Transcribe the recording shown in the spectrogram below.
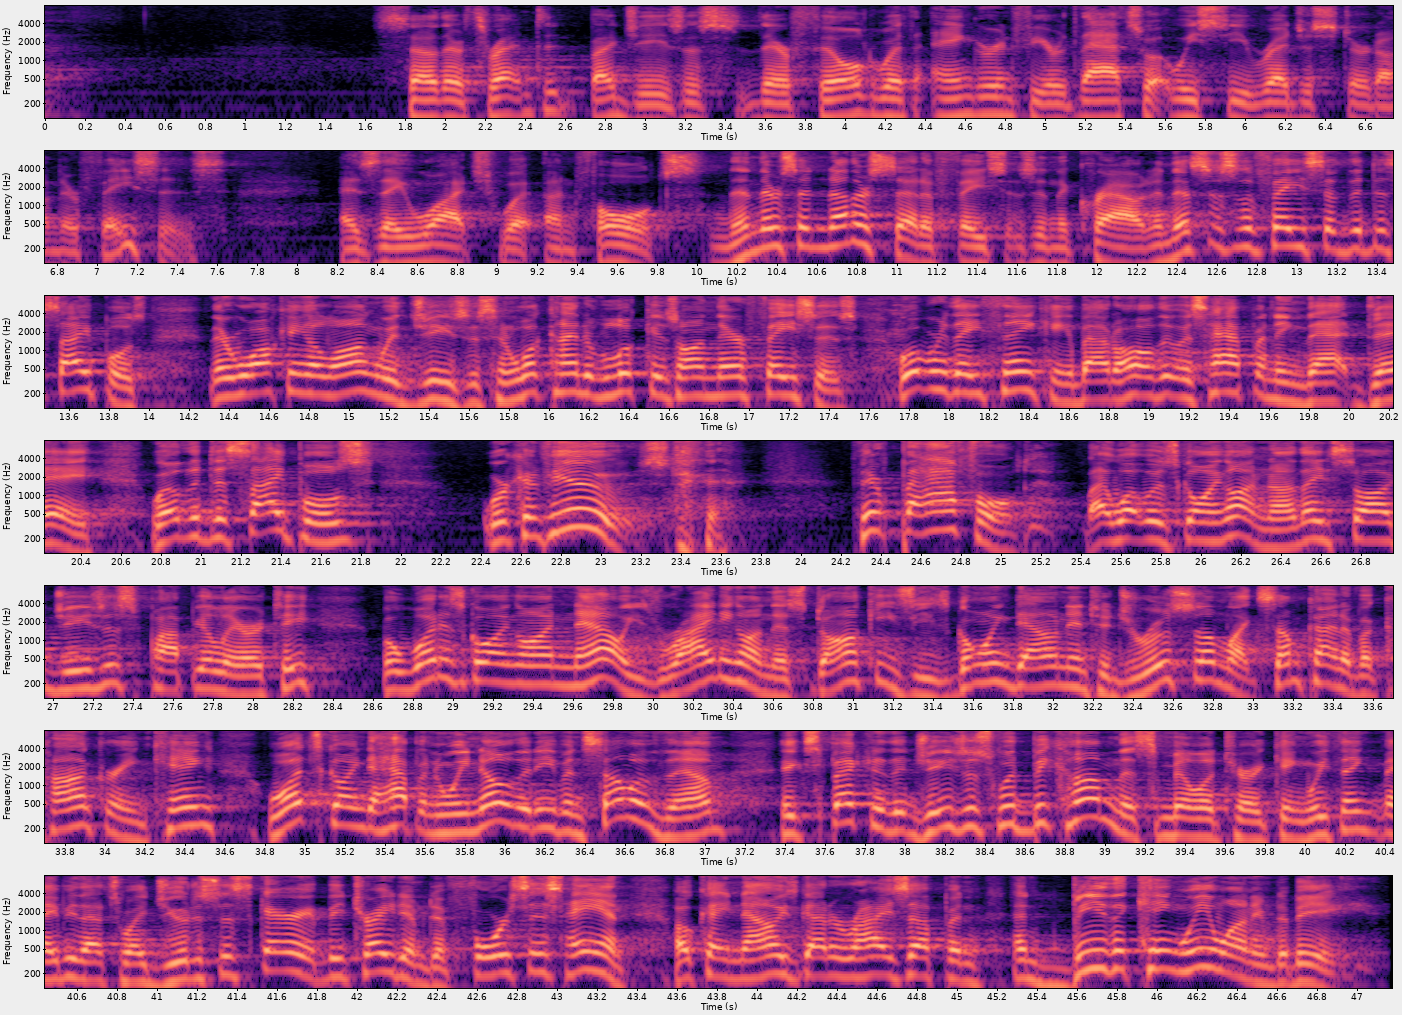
So they're threatened by Jesus. They're filled with anger and fear. That's what we see registered on their faces as they watch what unfolds. And then there's another set of faces in the crowd, and this is the face of the disciples. They're walking along with Jesus, and what kind of look is on their faces? What were they thinking about all that was happening that day? Well, the disciples were confused. They're baffled by what was going on. Now, they saw Jesus' popularity But what is going on now? He's riding on this donkey. He's going down into Jerusalem like some kind of a conquering king. What's going to happen? We know that even some of them expected that Jesus would become this military king. We think maybe that's why Judas Iscariot betrayed him to force his hand. Okay, now he's got to rise up and, and be the king we want him to be.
